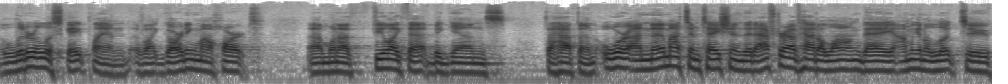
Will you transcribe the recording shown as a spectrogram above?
a literal escape plan of like guarding my heart um, when I feel like that begins to happen. Or I know my temptation that after I've had a long day, I'm going to look to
